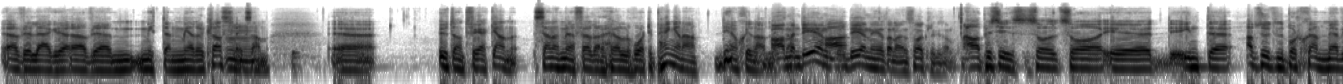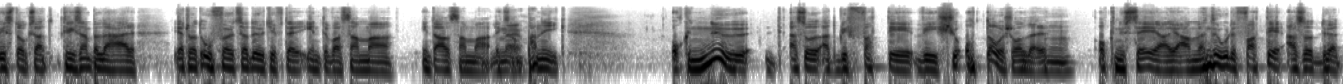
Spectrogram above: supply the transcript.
övre, lägre, övre, mitten, medelklass Mm. liksom. Eh, utan tvekan. Sen att mina föräldrar höll hårt i pengarna, det är en skillnad. Ja liksom. men det är en, Ja. det är en helt annan sak liksom. Ja precis, så, så eh, inte, absolut inte bortskämd men jag visste också att till exempel det här, jag tror att oförutsedda utgifter inte var samma, inte alls samma liksom, Nej. panik. Och nu, alltså att bli fattig vid 28 års ålder och nu säger jag, jag använder ordet fattig, alltså du vet,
